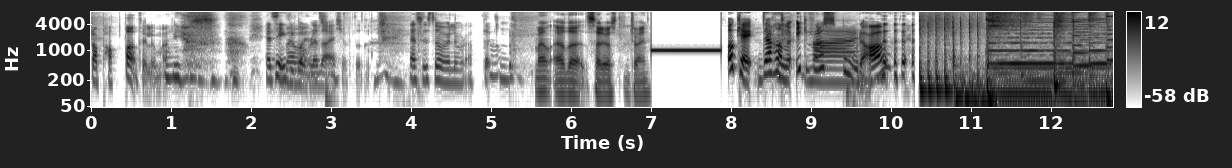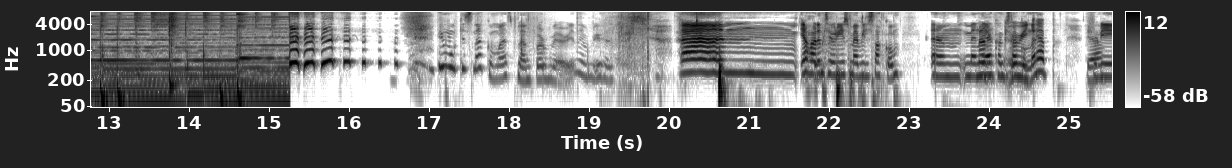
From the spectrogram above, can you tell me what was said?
Fra pappa, til og med. Jeg tenkte ikke over det da jeg kjøpte den. Jeg syns det var veldig bra. Men er det seriøst giant? OK, det handler ikke for å spore av. må ikke snakke om Ice Plant Barbarian. Jeg blir helt um, Jeg har en teori som jeg vil snakke om, um, men, jeg kan ikke snakke om det. Recap. Fordi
